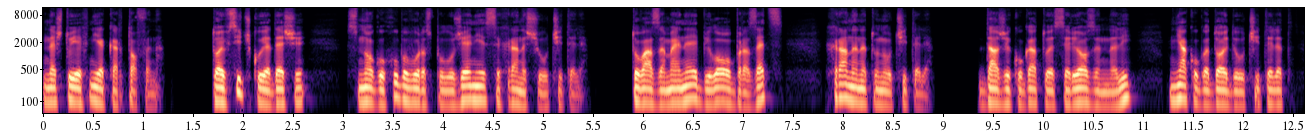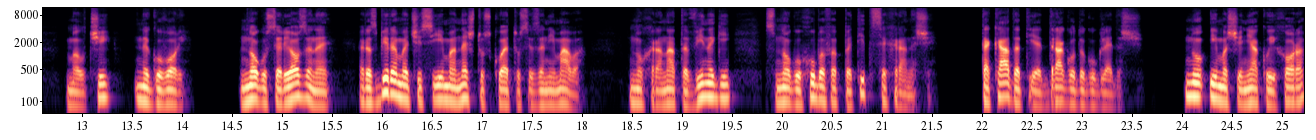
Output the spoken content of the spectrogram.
нещо яхния картофена. Той всичко ядеше, с много хубаво разположение се хранеше учителя. Това за мен е било образец, храненето на учителя. Даже когато е сериозен, нали, някога дойде учителят, мълчи, не говори. Много сериозен е, разбираме, че си има нещо, с което се занимава, но храната винаги с много хубав апетит се хранеше. Така да ти е драго да го гледаш. Но имаше някои хора,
